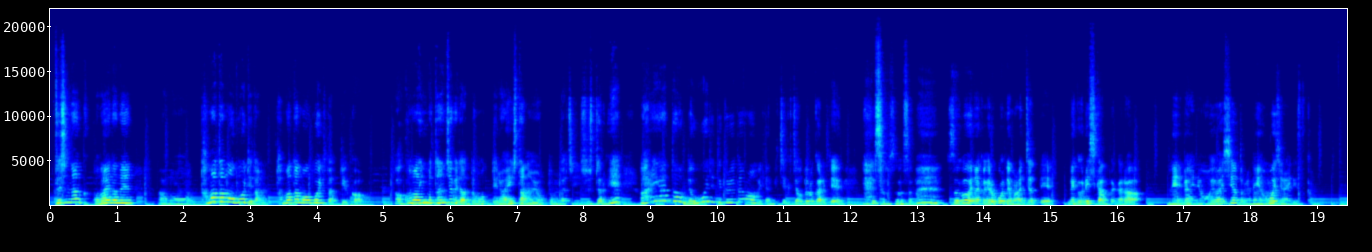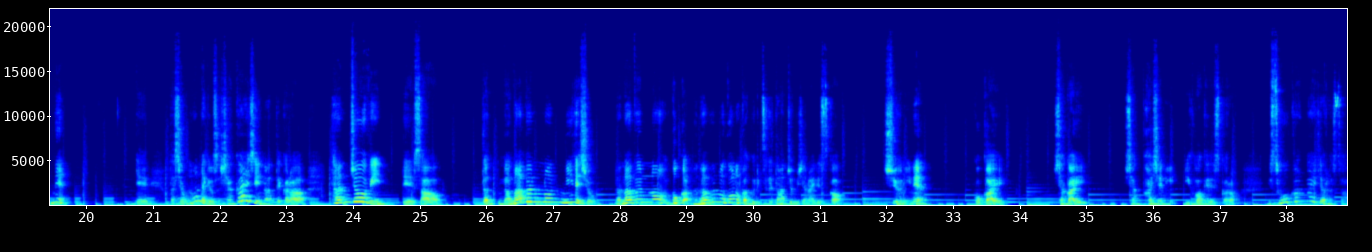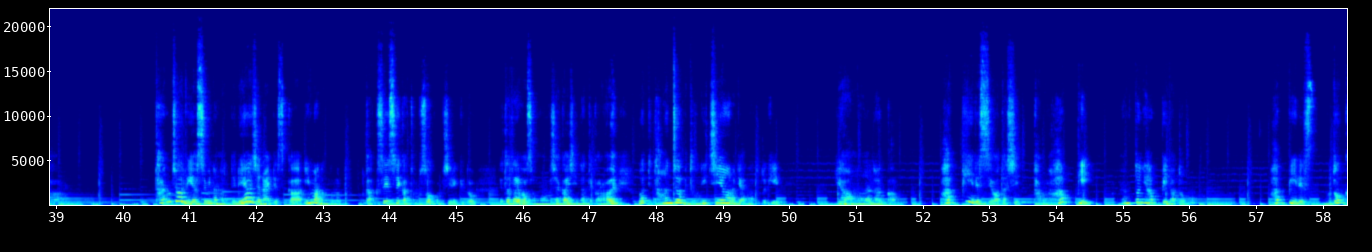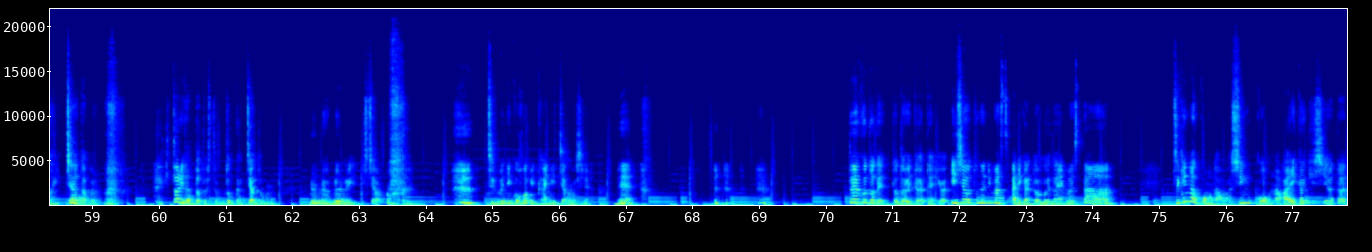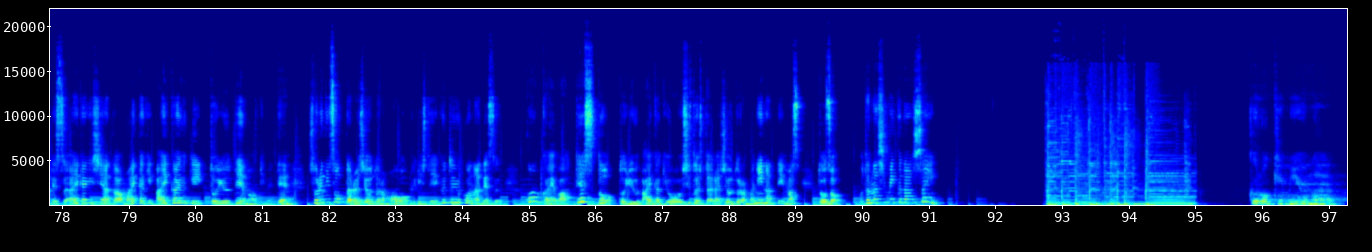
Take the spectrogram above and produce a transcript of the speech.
私なんかこの間ね、あの、たまたま覚えてたの。たまたま覚えてたっていうか、あ、この今誕生日だって思って LINE したのよ、友達に。そしたら、え、ありがとうって覚えててくれたの？みたいなめちゃくちゃ驚かれて、そうそうそう。すごいなんか喜んでもらっちゃって、なんか嬉しかったから、ね、来年お祝いしようとかね、思うじゃないですか。ね。で、私思うんだけどさ、社会人になってから、誕生日ってさ、だって7分の2でしょ ?7 分の5か。7分の5の確率で誕生日じゃないですか。週にね、5回、社会、社会社に行くわけですから。そう考えたらさ、誕生日休みなのってレアじゃないですか？今のこの学生生活もそうかもしれんけど。で例えばその社会人になってから、え、待って誕生日土日やんみたいになった時、いやもうなんか、ハッピーですよ、私。多分ハッピー。本当にハッピーだと思う。ハッピーです。もうどっか行っちゃう、多分。一人だったとしてもどっか行っちゃうと思う。ルンルンルンルンしちゃう。自分にご褒美買いに行っちゃうかもしれん。ねえということで、届いたお便りは以上となります。ありがとうございました。次のコーナーは新コーナー、合鍵シアターです。合鍵シアターは毎鍵合鍵というテーマを決めて、それに沿ったラジオドラマをお送りしていくというコーナーです。今回はテストという合鍵を主としたラジオドラマになっています。どうぞお楽しみください。黒木美優の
